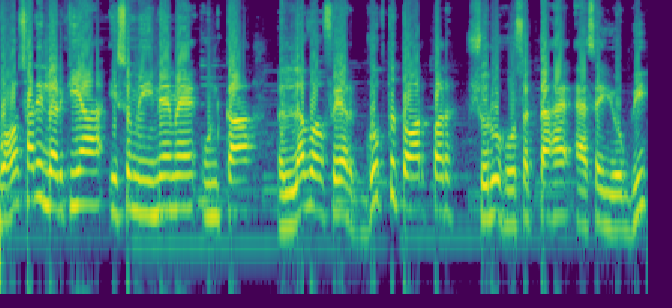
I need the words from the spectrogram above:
बहुत सारी लड़कियाँ इस महीने में उनका लव अफेयर गुप्त तौर पर शुरू हो सकता है, ऐसे योग भी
